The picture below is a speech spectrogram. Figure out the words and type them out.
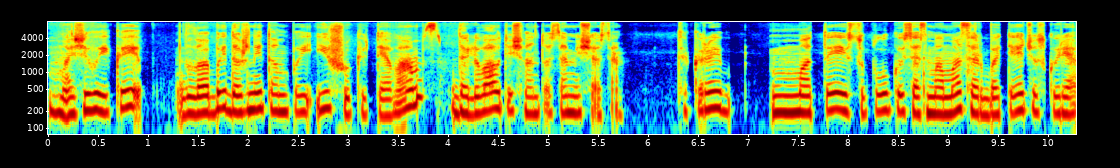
Maži vaikai labai dažnai tampa iššūkių tėvams dalyvauti šventose mišiose. Tikrai matai suplūkusias mamas arba tėčius, kurie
